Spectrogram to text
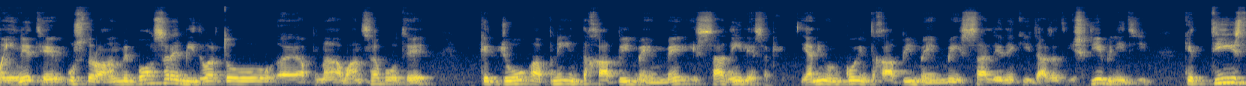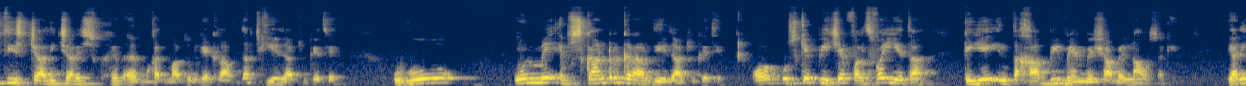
महीने थे उस दौरान में बहुत सारे उम्मीदवार तो अपना अवान साहब वो थे कि जो अपनी इंतबी मुहिम में हिस्सा नहीं ले सके। यानी उनको इंतबी मुहिम में हिस्सा लेने की इजाज़त इसलिए भी नहीं थी कि तीस तीस चालीस चालीस मुकदमा उनके खिलाफ दर्ज किए जा चुके थे। वो उनमें एब्सकांडर करार दिए जा चुके थे। और उसके पीछे फलसफा ये था कि ये इंतबी मुहिम में शामिल ना हो सके। यानी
